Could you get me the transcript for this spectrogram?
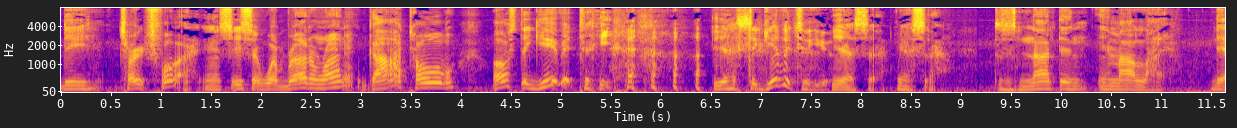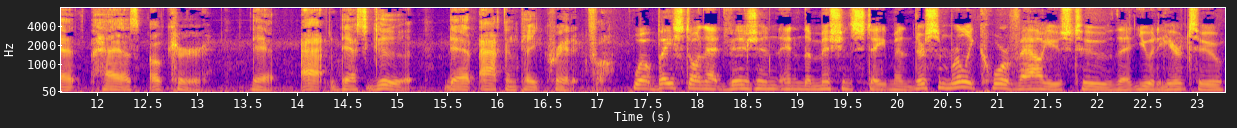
the church for? And she said, Well, Brother Ronnie, God told us to give it to you. yes. To give it to you. Yes, sir. Yes, sir. There's nothing in my life that has occurred that I, that's good that I can take credit for. Well, based on that vision and the mission statement, there's some really core values too that you adhere to.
